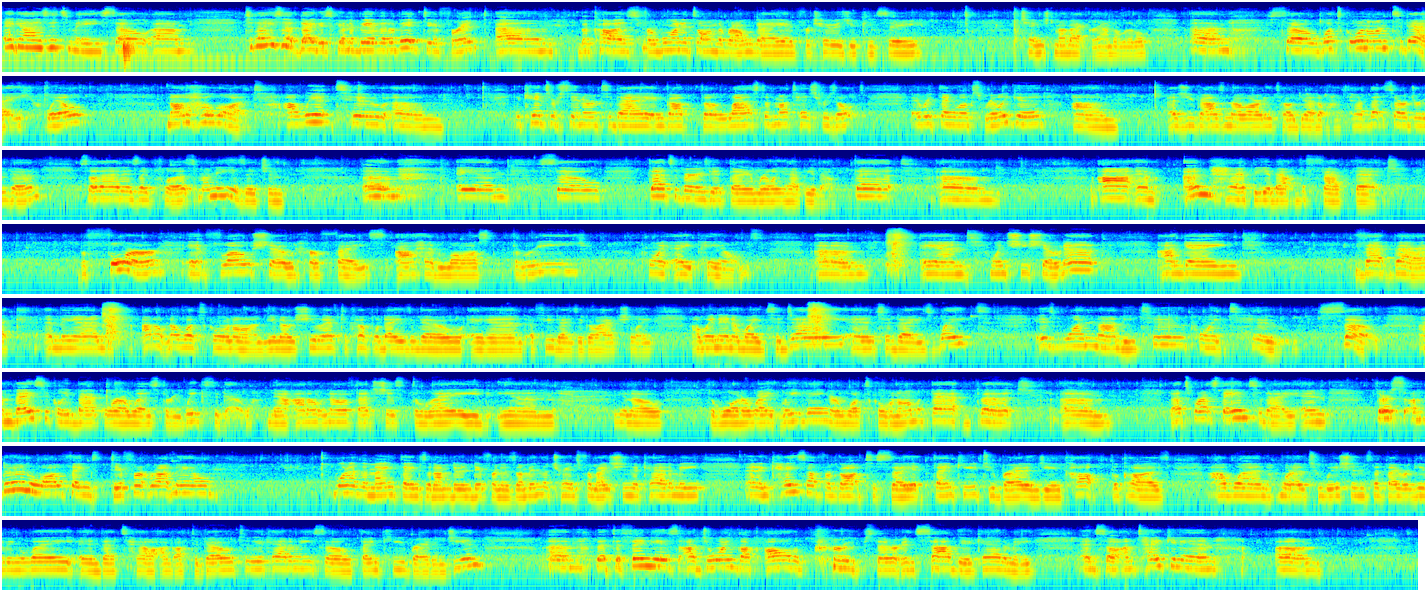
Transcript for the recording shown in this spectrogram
Hey guys, it's me. So um, today's update is going to be a little bit different um, because for one, it's on the wrong day, and for two, as you can see, I changed my background a little. Um, so what's going on today? Well, not a whole lot. I went to um, the cancer center today and got the last of my test results. Everything looks really good. As you guys know, I already told you I don't have to have that surgery done. So that is a plus. My knee is itching. Um, and so that's a very good thing. I'm really happy about that. Um, I am unhappy about the fact that before Aunt Flo showed her face, I had lost 3.8 pounds. Um, and when she showed up, I gained that back and then I don't know what's going on. You know she left a couple days ago and a few days ago actually. I went in and weighed today and today's weight is 192.2 so I'm basically back where I was three weeks ago. Now I don't know if that's just delayed in you know the water weight leaving or what's going on with that but um, that's where I stand today. And there's I'm doing a lot of things different right now. One of the main things that I'm doing different is I'm in the Transformation Academy. And in case I forgot to say it, thank you to Brad and Jen Kopp because I won one of the tuitions that they were giving away and that's how I got to go to the academy. So thank you, Brad and Jen. Um, but the thing is, I joined like all the groups that are inside the academy. And so I'm taking in um,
